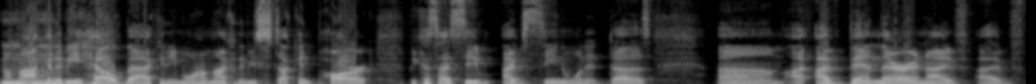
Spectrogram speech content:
I'm not Mhm. going to be held back anymore. I'm not going to be stuck in park because I see I've seen what it does. Um, I, I've been there and I've I've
